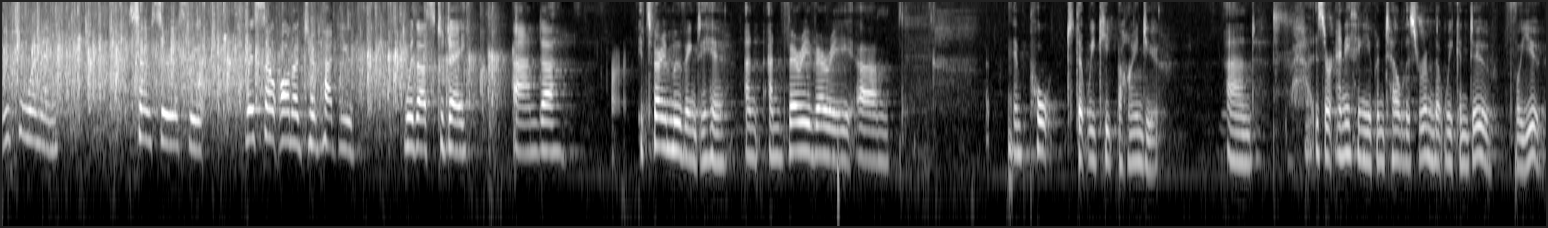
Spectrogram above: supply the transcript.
You two women, so seriously, we're so honored to have had you with us today. And uh, it's very moving to hear and, and very, very um, important that we keep behind you. And is there anything you can tell this room that we can do for you?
